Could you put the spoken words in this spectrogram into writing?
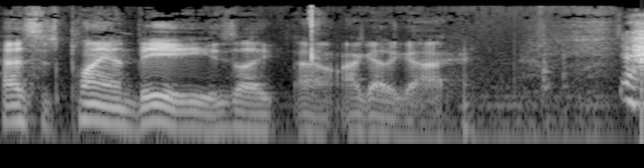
has his plan B, he's like, oh, I got a guy.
